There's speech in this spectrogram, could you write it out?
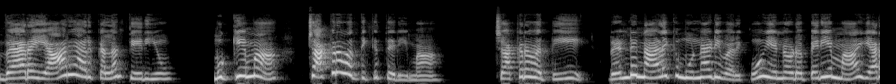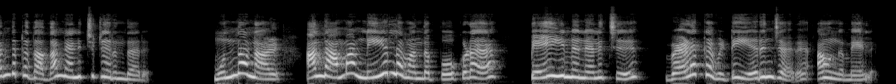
வேற யார் யாருக்கெல்லாம் தெரியும்? முக்கியமா சக்கரவர்த்திக்கு தெரியுமா? சக்கரவர்த்தி ரெண்டு நாளைக்கு முன்னாடி வரைக்கும் என்னோட பெரியம்மா இறந்துட்டதா தான் நினைச்சிட்டு இருந்தாரு. முந்தா நாள் அந்த அம்மா நேர்ல வந்தப்போ கூட பேயின்னு நினைச்சு விளக்க விட்டு எரிஞ்சாரு அவங்க மேல.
